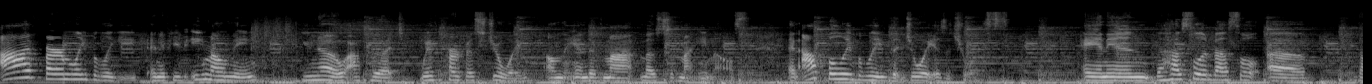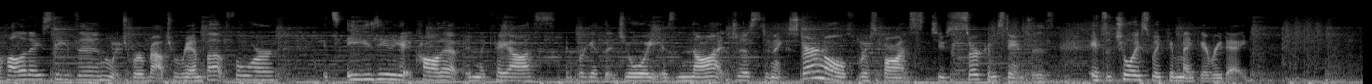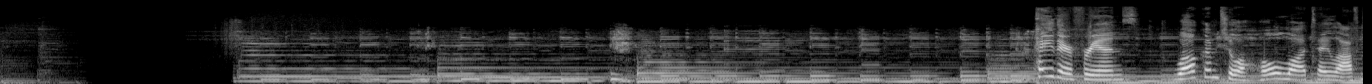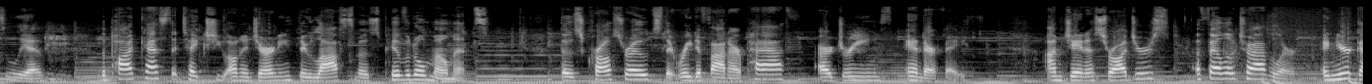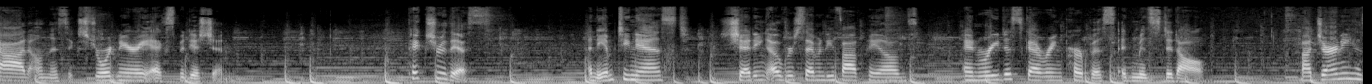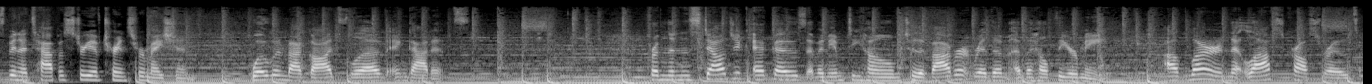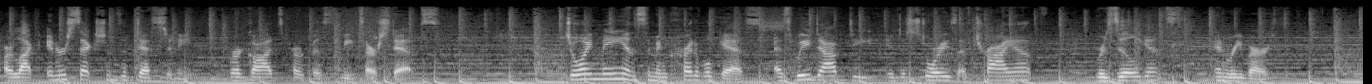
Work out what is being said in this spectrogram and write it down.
I firmly believe, and if you've emailed me, you know I put with purpose joy on the end of my most of my emails. And I fully believe that joy is a choice. And in the hustle and bustle of the holiday season, which we're about to ramp up for, it's easy to get caught up in the chaos and forget that joy is not just an external response to circumstances, it's a choice we can make every day. There, friends. Welcome to A Whole Latte Life to Live, the podcast that takes you on a journey through life's most pivotal moments, those crossroads that redefine our path, our dreams, and our faith. I'm Janis Rodgers, a fellow traveler, and your guide on this extraordinary expedition. Picture this an empty nest, shedding over 75 pounds, and rediscovering purpose amidst it all. My journey has been a tapestry of transformation, woven by God's love and guidance. From the nostalgic echoes of an empty home to the vibrant rhythm of a healthier me, I've learned that life's crossroads are like intersections of destiny where God's purpose meets our steps. Join me and some incredible guests as we dive deep into stories of triumph, resilience, and rebirth.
